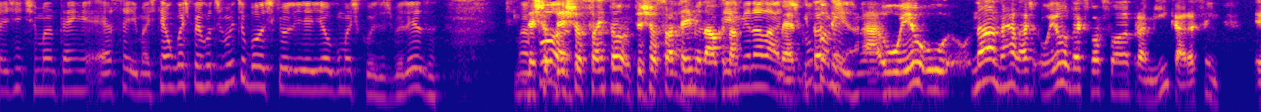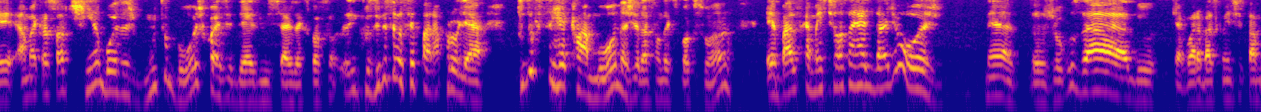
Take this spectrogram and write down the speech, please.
A gente mantém essa aí. Mas tem algumas perguntas muito boas que eu li aí, algumas coisas, beleza? Mas, deixa, pô, deixa eu só então, deixa eu só terminar o que termina eu tava lá, desculpa então, assim, mesmo. A, o erro, o, não, não relaxa. O erro do Xbox One para mim, cara, assim, é, a Microsoft tinha coisas muito boas com as ideias iniciais do Xbox One. Inclusive, se você parar para olhar, tudo que se reclamou na geração do Xbox One é basicamente a nossa realidade hoje né, do jogo usado, que agora basicamente está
